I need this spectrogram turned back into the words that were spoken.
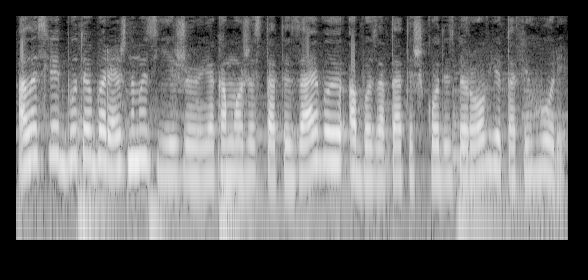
але слід бути обережними з їжею, яка може стати зайвою або завдати шкоди здоров'ю та фігурі.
